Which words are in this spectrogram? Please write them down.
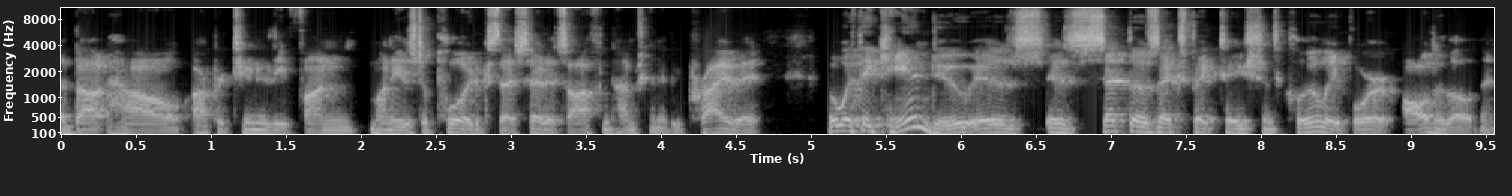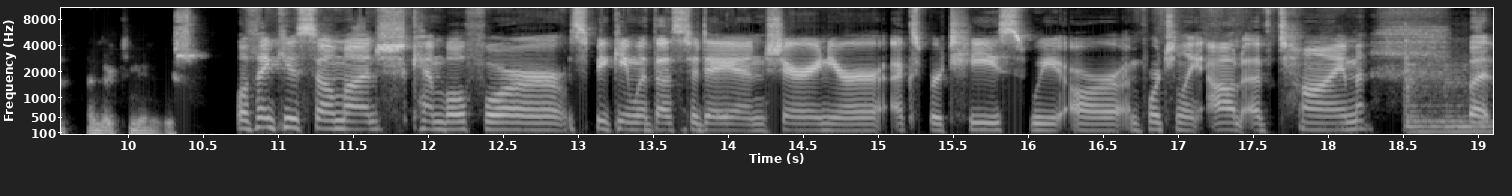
about how opportunity fund money is deployed because I said it's oftentimes going to be private. But what they can do is is set those expectations clearly for all development in their communities. Well, thank you so much, Kemble, for speaking with us today and sharing your expertise. We are unfortunately out of time, but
